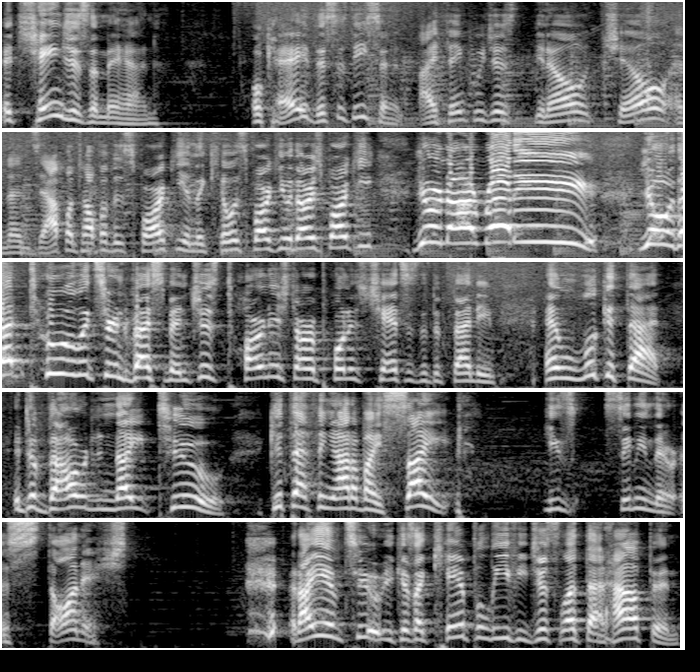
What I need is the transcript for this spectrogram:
It changes a man okay, this is decent. I think we just, you know, chill and then zap on top of his Sparky and then kill his Sparky with our Sparky. You're not ready! Yo, that two elixir investment just tarnished our opponent's chances of defending. And look at that. It devoured a knight too. Get that thing out of my sight. He's sitting there astonished. And I am too because I can't believe he just let that happen.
